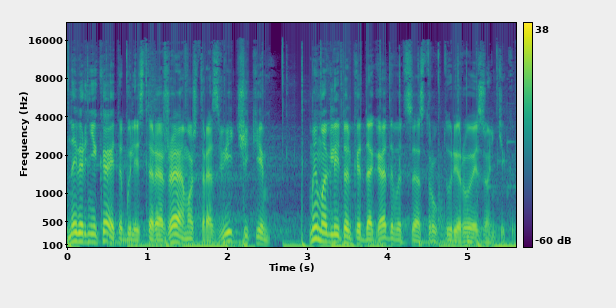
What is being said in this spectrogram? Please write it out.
Наверняка это были сторожа, а может разведчики. Мы могли только догадываться о структуре роя зонтиков.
